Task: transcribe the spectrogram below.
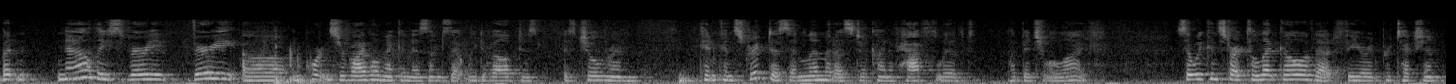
but now these very very uh, important survival mechanisms that we developed as as children can constrict us and limit us to a kind of half-lived habitual life. So we can start to let go of that fear and protection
